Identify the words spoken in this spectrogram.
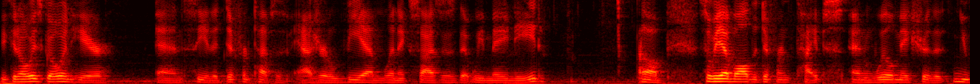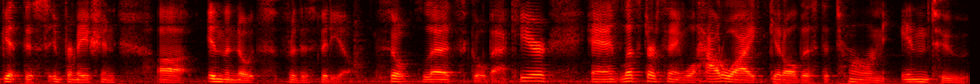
you can always go in here and see the different types of Azure VM Linux sizes that we may need. Um, so we have all the different types and we'll make sure that you get this information uh, in the notes for this video. So let's go back here and let's start saying, well, how do I get all this to turn into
